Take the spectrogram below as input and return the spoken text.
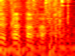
哈哈哈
